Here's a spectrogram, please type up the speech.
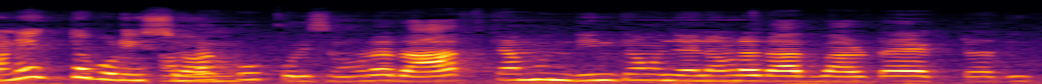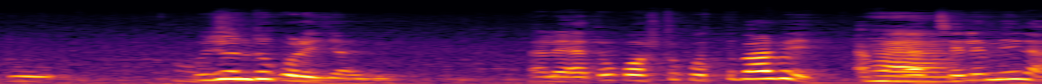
অনেকটা আমরা পরিশ্রম খুব পরিশ্রম। আমরা রাত কেমন দিন কেমন যায় না আমরা রাত বারোটা একটা দুটো পর্যন্ত করে যাবি তাহলে এত কষ্ট করতে পারবে? এখনকার হ্যাঁ। ছেলে মেয়েরা?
